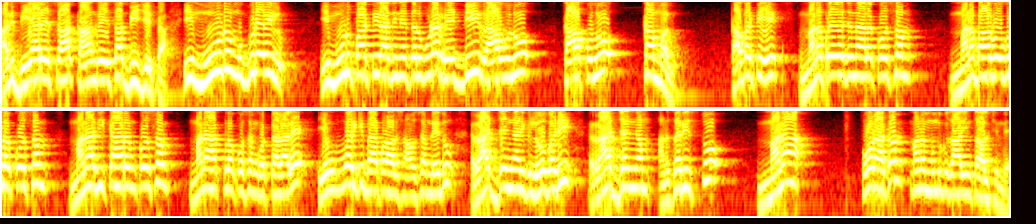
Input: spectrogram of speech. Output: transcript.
అది బీఆర్ఎస్ఆ కాంగ్రెసా బీజేపీ ఈ మూడు ముగ్గురే వీళ్ళు. ఈ మూడు పార్టీల అధినేతలు కూడా రెడ్డి రావులు కాపులు కమ్మలు. కాబట్టి మన ప్రయోజనాల కోసం మన బాగోగుల కోసం మన అధికారం కోసం మన హక్కుల కోసం కొట్లాడాలి. ఎవ్వరికి భయపడాల్సిన అవసరం లేదు. రాజ్యాంగానికి లోబడి రాజ్యాంగం అనుసరిస్తూ మన పోరాటం మనం ముందుకు సాగించాల్సిందే.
